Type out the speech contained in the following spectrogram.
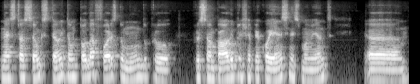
na situação que estão, então toda a força do mundo para o São Paulo e para o Chapecoense nesse momento. Uh,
